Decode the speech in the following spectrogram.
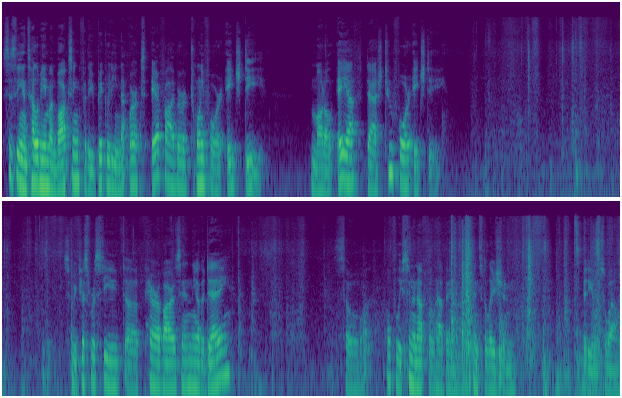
This is the IntelliBeam unboxing for the Ubiquiti Networks AirFiber 24 HD, model AF-24HD. So we just received a pair of ours in the other day. So hopefully soon enough we'll have an installation video as well.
